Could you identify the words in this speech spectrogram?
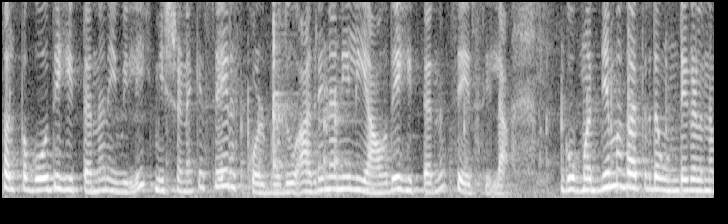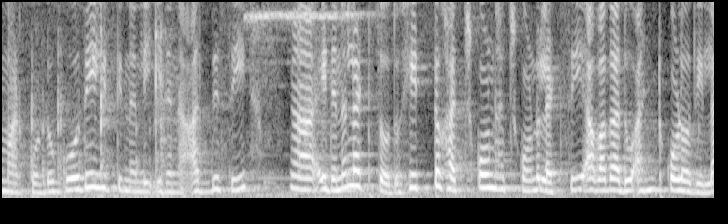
ಸ್ವಲ್ಪ ಗೋಧಿ ಹಿಟ್ಟನ್ನು ನೀವಿಲ್ಲಿ ಮಿಶ್ರಣಕ್ಕೆ ಸೇರಿಸ್ಕೊಳ್ಬೋದು. ಆದರೆ ನಾನಿಲ್ಲಿ ಯಾವುದೇ ಹಿಟ್ಟನ್ನು ಸೇರಿಸಿಲ್ಲ. ಗೋ, ಮಧ್ಯಮ ಗಾತ್ರದ ಉಂಡೆಗಳನ್ನು ಮಾಡಿಕೊಂಡು ಗೋಧಿ ಹಿಟ್ಟಿನಲ್ಲಿ ಇದನ್ನು ಅದ್ದಿಸಿ ಇದನ್ನು ಲಟ್ಟಿಸೋದು ಹಿಟ್ಟು ಹಚ್ಕೊಂಡು ಹಚ್ಕೊಂಡು ಲಟ್ಸಿ ಆವಾಗ ಅದು ಅಂಟ್ಕೊಳ್ಳೋದಿಲ್ಲ.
